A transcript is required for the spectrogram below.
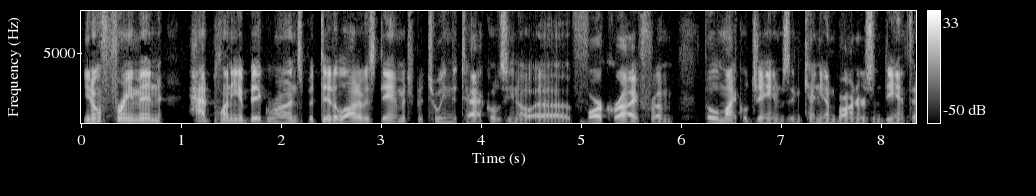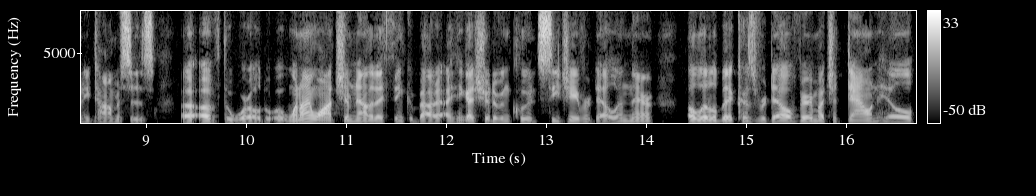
you know, Freeman had plenty of big runs, but did a lot of his damage between the tackles. You know, uh, far cry from the Michael James and Kenjon Barners and DeAnthony Thomas's uh, of the world. When I watch him, now that I think about it, I think I should have included CJ Verdell in there a little bit because Verdell very much a downhill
